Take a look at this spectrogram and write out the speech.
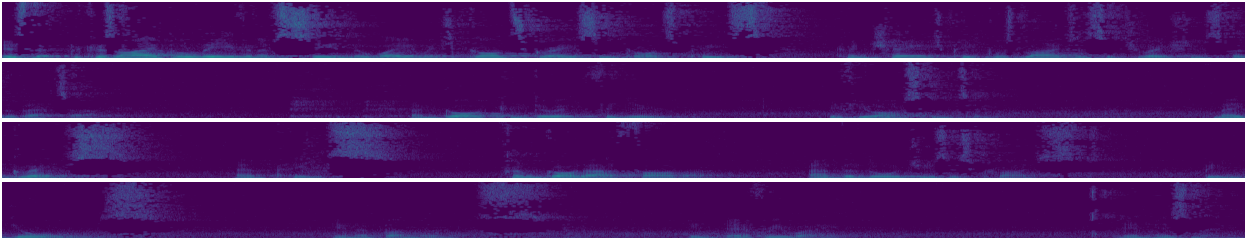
is that because I believe and have seen the way in which God's grace and God's peace can change people's lives and situations for the better. And God can do it for you if you ask Him to. May grace and peace from God our Father and the Lord Jesus Christ be yours in abundance in every way. In His name.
